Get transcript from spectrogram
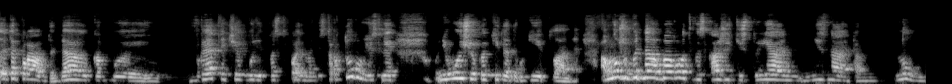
это правда, да, как бы вряд ли человек будет поступать в магистратуру, если у него еще какие-то другие планы. А может быть, наоборот, вы скажете, что я, не знаю, там, ну,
